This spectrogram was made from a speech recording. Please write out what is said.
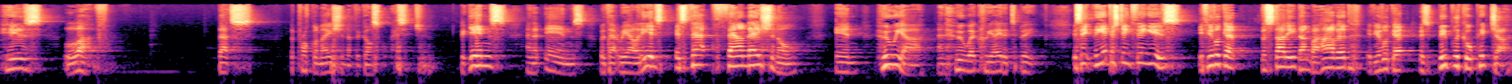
his love. That's the proclamation of the gospel message. It begins and it ends with that reality. It's, it's that foundational in who we are and who we're created to be. You see, the interesting thing is, if you look at the study done by Harvard, if you look at this biblical picture,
